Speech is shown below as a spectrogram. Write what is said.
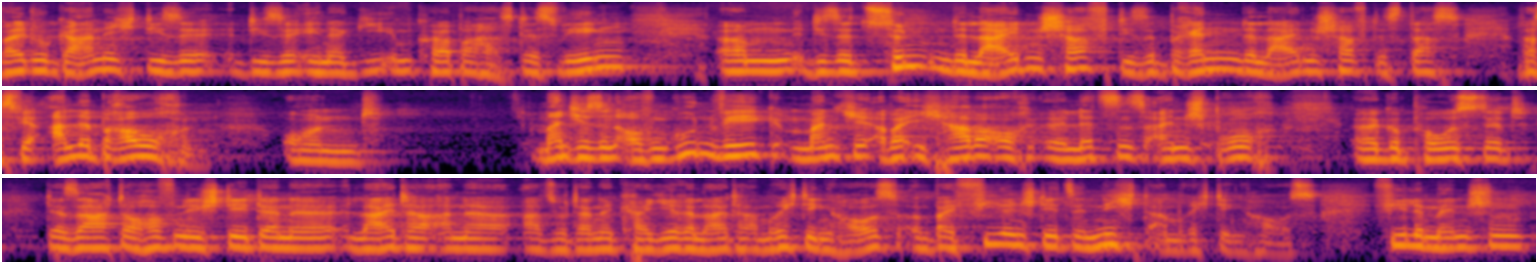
weil du gar nicht diese, diese Energie im Körper hast. Deswegen ähm, diese zündende Leidenschaft, diese brennende Leidenschaft ist das, was wir alle brauchen. Und manche sind auf einem guten Weg, manche, aber ich habe auch äh, letztens einen Spruch äh, gepostet, der sagte, hoffentlich steht deine Leiter an der, also deine Karriereleiter am richtigen Haus. Und bei vielen steht sie nicht am richtigen Haus. Viele Menschen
